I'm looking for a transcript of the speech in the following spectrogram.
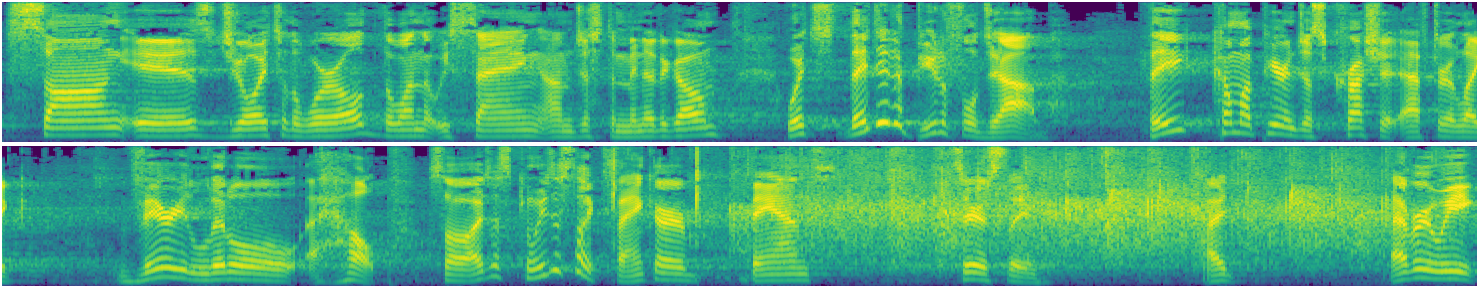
song is Joy to the World, the one that we sang um, just a minute ago which they did a beautiful job. They come up here and just crush it after like very little help. So I just, can we just like thank our band? Seriously. I, every week,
